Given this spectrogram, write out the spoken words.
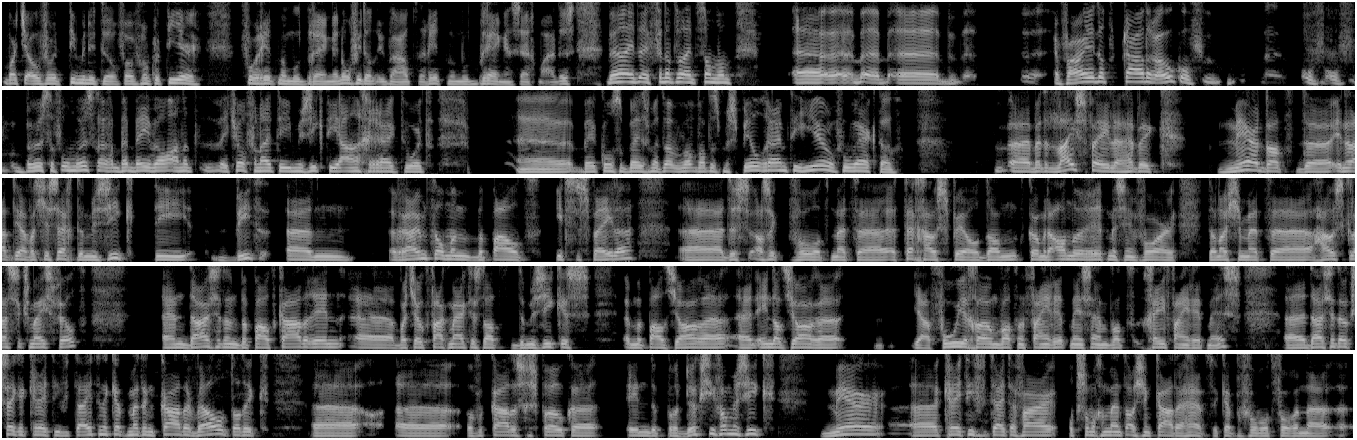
wat je over 10 minuten of over een kwartier voor ritme moet brengen. En of je dan überhaupt een ritme moet brengen, zeg maar. Dus ik vind dat wel interessant, want eh, eh, eh, ervaar je dat kader ook? Of, of, of bewust of onbewust ben je wel aan het, weet je wel, vanuit die muziek die je aangereikt wordt, ben je constant bezig met wa- wat is mijn speelruimte hier? Of hoe werkt dat? Eh, met het live spelen heb ik meer dat de, inderdaad, ja, wat je zegt, de muziek die biedt een ruimte om een bepaald iets te spelen. Eh, dus als ik bijvoorbeeld met eh tech house speel, dan komen er andere ritmes in voor dan als je met eh, house classics meespeelt. En daar zit een bepaald kader in. Wat je ook vaak merkt is dat de muziek is een bepaald genre. En in dat genre ja, voel je gewoon wat een fijn ritme is en wat geen fijn ritme is. Eh, daar zit ook zeker creativiteit in. Ik heb met een kader wel dat ik eh, eh, over kaders gesproken in de productie van muziek meer creativiteit ervaar op sommige momenten als je een kader hebt. Ik heb bijvoorbeeld voor een,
